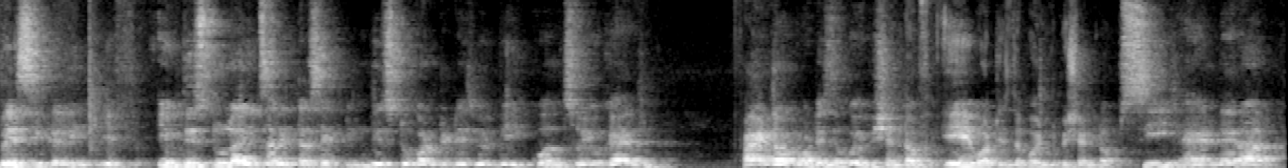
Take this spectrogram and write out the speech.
basically if if these two lines are intersecting these two quantities will be equal. So you can find out what is the coefficient of a what is the coefficient of c and there are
